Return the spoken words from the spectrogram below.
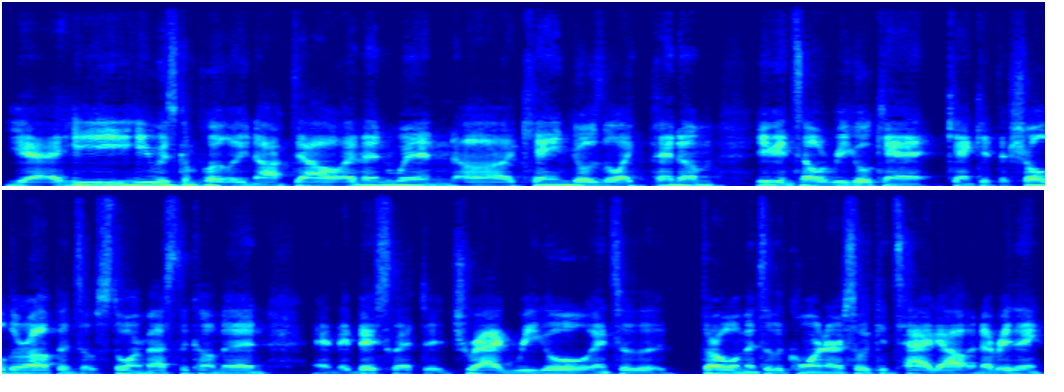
yeah, he he was completely knocked out. And then when uh Kane goes to like pin him, you can tell Regal can't can't get the shoulder up, and so Storm has to come in, and they basically have to drag Regal into the throw him into the corner so he could tag out and everything.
